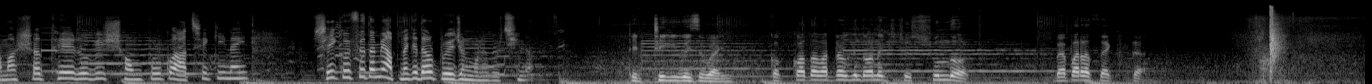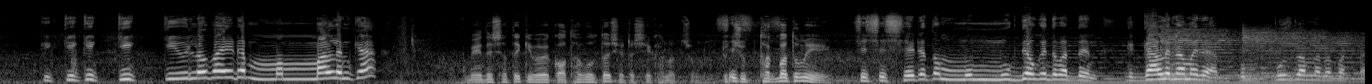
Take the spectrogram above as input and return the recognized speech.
আমার সাথে রবির সম্পর্ক আছে কি নাই সেই কৈফিয়ত আমি আপনাকে দেওয়ার প্রয়োজন মনে করছি না। ঠিক ঠিকই কইছে ভাই। কথাবার্তাও কিন্তু অনেক সুন্দর। ব্যাপার আছে একটা। কি কি কি কি কি হইল ভাই এটা? মারলেন কে? মেয়েদের সাথে কীভাবে কথা বলতে হয় সেটা শেখানোর জন্য। একটু চুপ থাকবা তুমি? সেটা তো মুখ দিয়েও কইতে পারতেন। গালে না মাইরা বুঝলাম না ব্যাপারটা।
